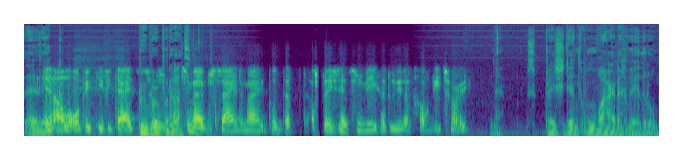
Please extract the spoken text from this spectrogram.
uh, in alle objectiviteit Puberpraat. mensen mij bestrijden. Maar dat, als president van Amerika doe je dat gewoon niet, sorry. president onwaardig wederom.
